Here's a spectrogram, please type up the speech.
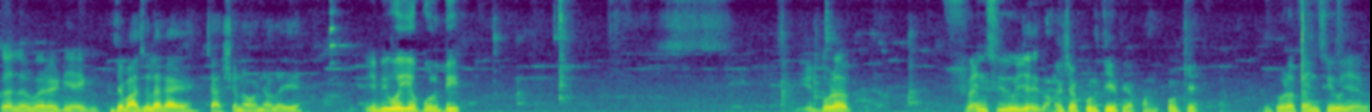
कलर वैरायटी आएगी। ते बाजूला काय आहे? चारशे नव्याण्णवला हे ये भी वही है कुर्ती। ये थोड़ा फैंसी हो जाएगा। अच्छा कुर्ती येते आपण. ओके थोड़ा फैंसी हो जाएगा।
